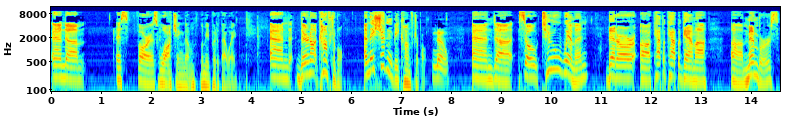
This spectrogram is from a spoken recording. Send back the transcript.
and um, as far as watching them, let me put it that way, and they're not comfortable, and they shouldn't be comfortable. no. And uh, so, two women that are uh, Kappa Kappa Gamma uh, members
